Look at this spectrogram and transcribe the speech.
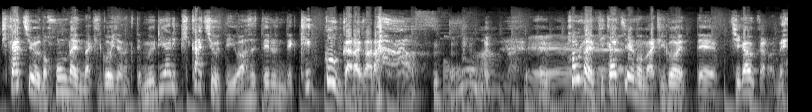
ピカチュウの本来の鳴き声じゃなくて、無理やりピカチュウって言わせてるんで、結構ガラガラ。あ、そうなんだ。本来ピカチュウの鳴き声って違うからね。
